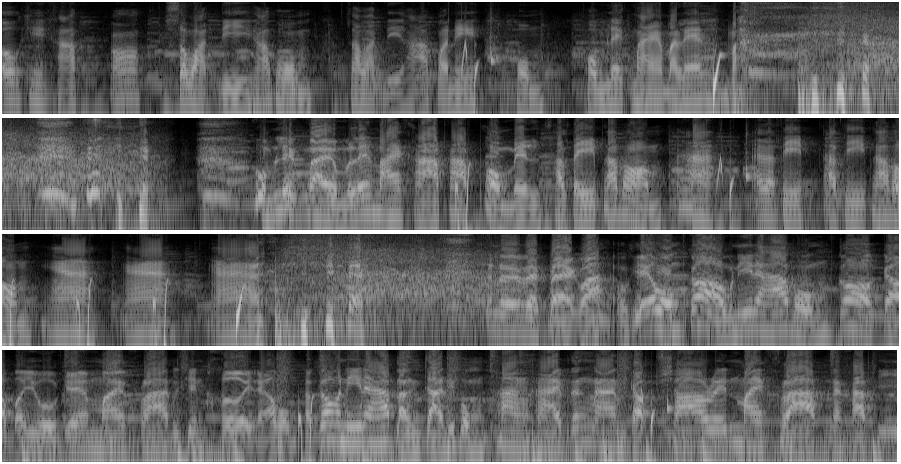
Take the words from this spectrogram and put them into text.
โอเคครับ ก็สวัสดีครับผม สวัสดีครับ วันนี้ผมผมเหล็กใหม่มาเล่นมา ผมเหล็กใหม่มาเล่นไมค์ครับครับ ผมเป็นสตีฟครับผมอ่าสตีฟสตีฟครับผมง่าง่าง่า มันเลยแปลกๆวะโอเคครับผมก็วันนี้นะครับผมก็กลับมาอยู่เกม Minecraft อีกเช่นเคยนะครับผมแล้วก็วันนี้นะครับหลังจากที่ผมห่างหายไปตั้งนานกับ Challenge Minecraft นะครับที่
